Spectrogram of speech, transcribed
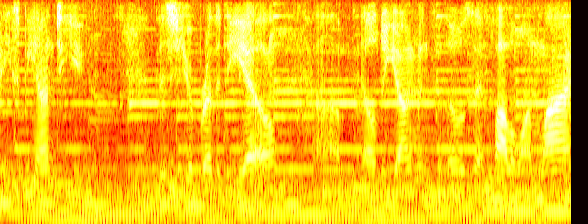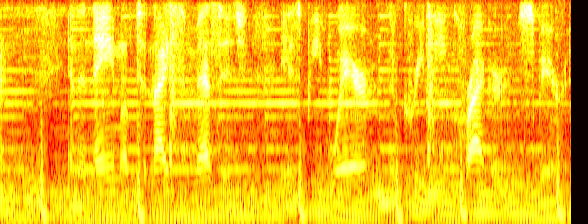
Peace be unto you. This is your brother DL, Elder Youngman, for those that follow online. And the name of tonight's message is Beware the Creepy Cracker Spirit.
